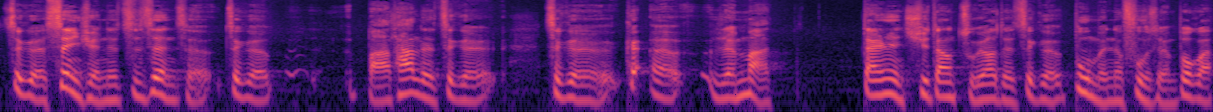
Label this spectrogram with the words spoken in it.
这个胜选的执政者，这个把他的这个这个呃人马担任去当主要的这个部门的负责人，不管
